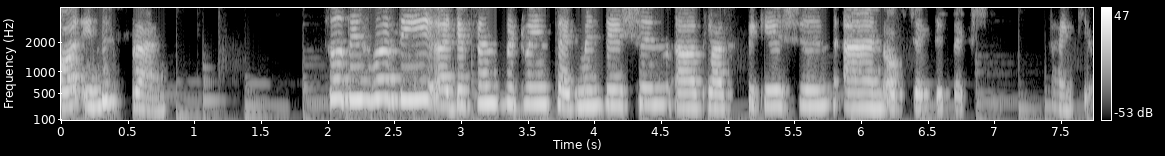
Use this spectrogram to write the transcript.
or in the front so these were the uh, difference between segmentation, uh, classification, and object detection. Thank you.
